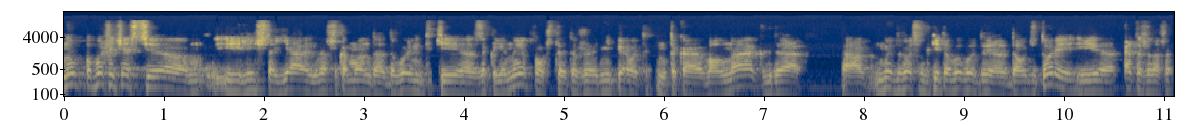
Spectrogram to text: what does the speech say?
Ну, по большей части и лично я, и наша команда довольно-таки закалены, потому что это уже не первая такая волна, когда мы доносим какие-то выводы до аудитории, и это же наша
